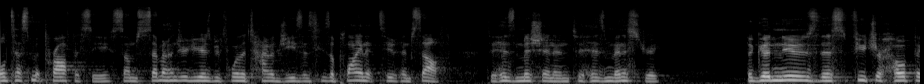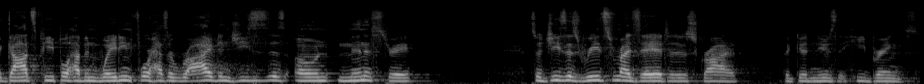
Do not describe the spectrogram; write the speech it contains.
Old Testament prophecy some 700 years before the time of Jesus. He's applying it to himself, to his mission, and to his ministry. The good news, this future hope that God's people have been waiting for, has arrived in Jesus' own ministry. So Jesus reads from Isaiah to describe the good news that he brings.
